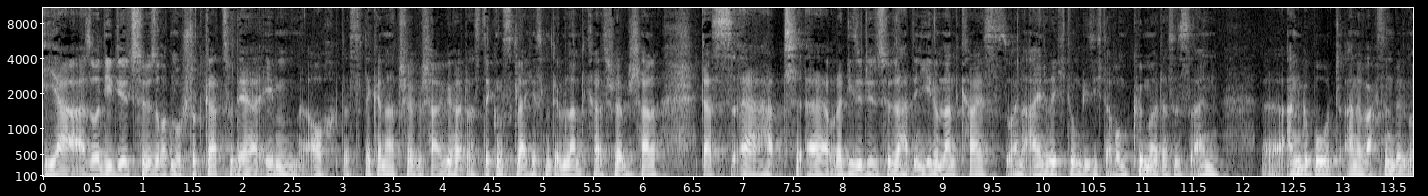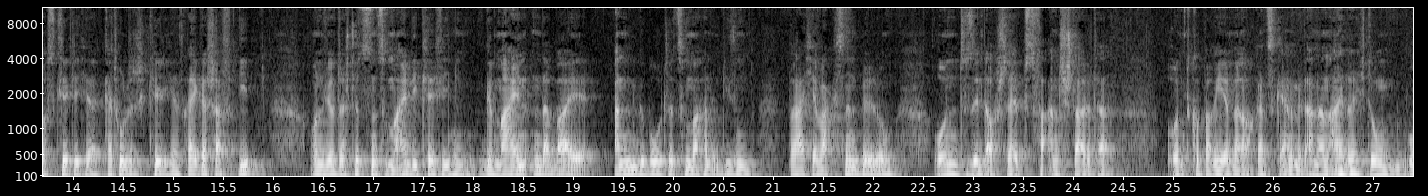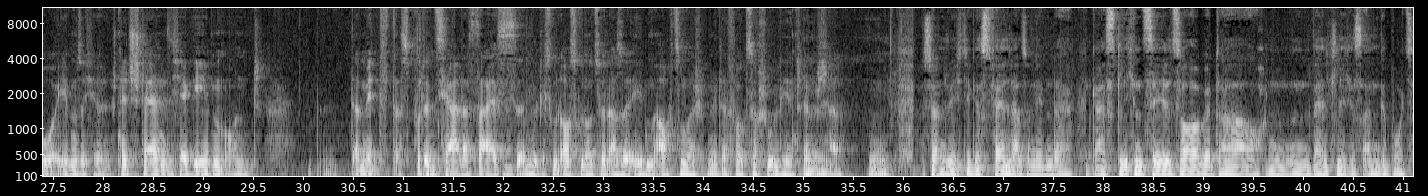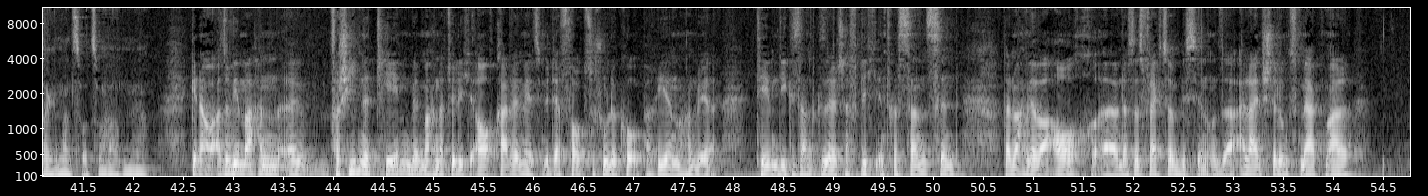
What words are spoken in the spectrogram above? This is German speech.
Ja, also die Diözese Rottmund-Stuttgart, zu der eben auch das Dekanat Schwäbisch gehört, was deckungsgleich ist mit dem Landkreis Schwäbisch das äh, hat, äh, oder diese Diözese hat in jedem Landkreis so eine Einrichtung, die sich darum kümmert, dass es ein äh, Angebot an Erwachsenenbildung aus kirchlicher, katholischer kirchlicher Trägerschaft gibt. Und wir unterstützen zum einen die kirchlichen Gemeinden dabei, Angebote zu machen in diesem Bereich Erwachsenenbildung und sind auch selbst Veranstalter und kooperieren dann auch ganz gerne mit anderen Einrichtungen, wo eben solche Schnittstellen sich ergeben und damit das Potenzial, das da ist, möglichst gut ausgenutzt wird. Also eben auch zum Beispiel mit der Volkshochschule hier in Schwäbisch Hall. Mhm. Das ist ja ein wichtiges Feld, also neben der geistlichen Seelsorge da auch ein weltliches Angebot, sage ich mal so, zu haben. Ja. Genau, also wir machen äh, verschiedene Themen. Wir machen natürlich auch, gerade wenn wir jetzt mit der Volkshochschule kooperieren, machen wir Themen, die gesamtgesellschaftlich interessant sind. Dann machen wir aber auch, äh, das ist vielleicht so ein bisschen unser Alleinstellungsmerkmal,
